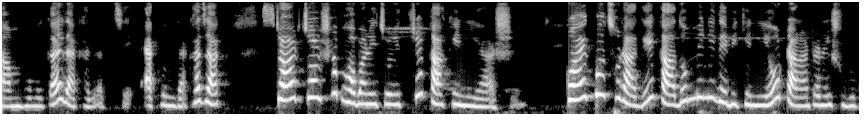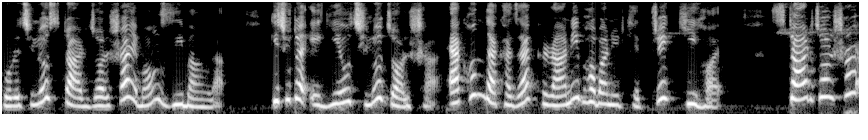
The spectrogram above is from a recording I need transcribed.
নাম ভূমিকায় দেখা যাচ্ছে। এখন দেখা যাক স্টার জলসা ভবানী চরিত্রে কাকে নিয়ে আসে। কয়েক বছর আগে কাদম্বিনী দেবীকে নিয়েও টানাটানি শুরু করেছিল স্টার জলসা এবং জি বাংলা। কিছুটা এগিয়েও ছিল জলসা। এখন দেখা যাক রানী ভবানীর ক্ষেত্রে কি হয়। স্টার জলসায়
